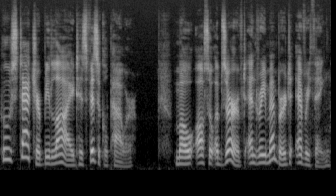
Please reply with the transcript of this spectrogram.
whose stature belied his physical power. Mo also observed and remembered everything.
